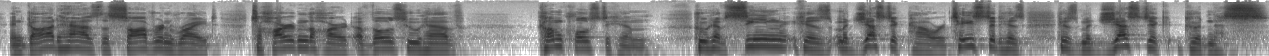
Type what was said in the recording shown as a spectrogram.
And God has the sovereign right to harden the heart of those who have come close to him who have seen his majestic power, tasted his, his majestic goodness,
